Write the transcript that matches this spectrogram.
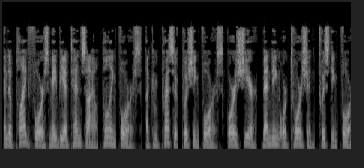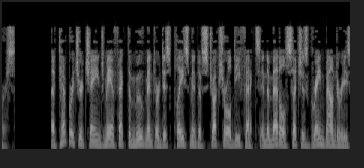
An applied force may be a tensile pulling force, a compressive pushing force, or a shear, bending or torsion twisting force. A temperature change may affect the movement or displacement of structural defects in the metal such as grain boundaries,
